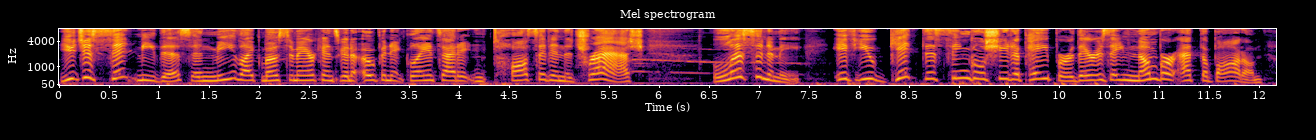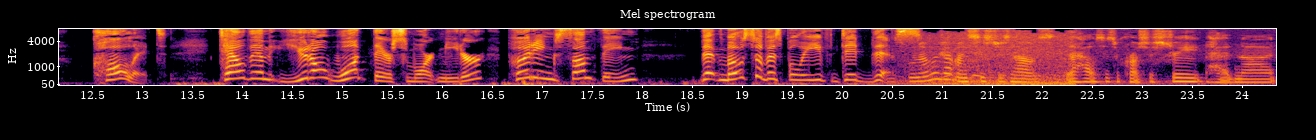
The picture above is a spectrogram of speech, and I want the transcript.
You just sent me this, and me, like most Americans, going to open it, glance at it, and toss it in the trash. Listen to me. If you get this single sheet of paper, there is a number at the bottom. Call it. Tell them you don't want their smart meter putting something that most of us believe did this. When I was at my sister's house, the houses across the street had not,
